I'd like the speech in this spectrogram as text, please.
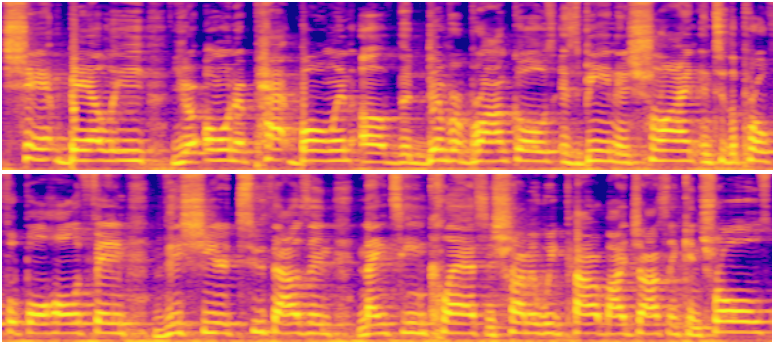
Champ Bailey, your owner Pat Bowlen of the Denver Broncos, is being enshrined into the Pro Football Hall of Fame this year, 2019 class, enshrinement week powered by Johnson Controls.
